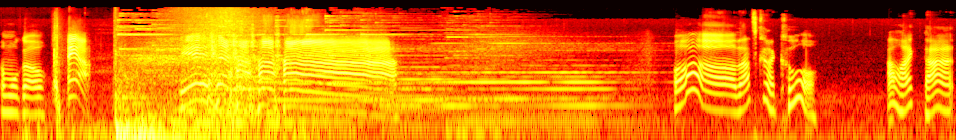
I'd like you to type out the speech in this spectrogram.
And we'll go, yeah. Yeah! Oh, that's kind of cool. I like that.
